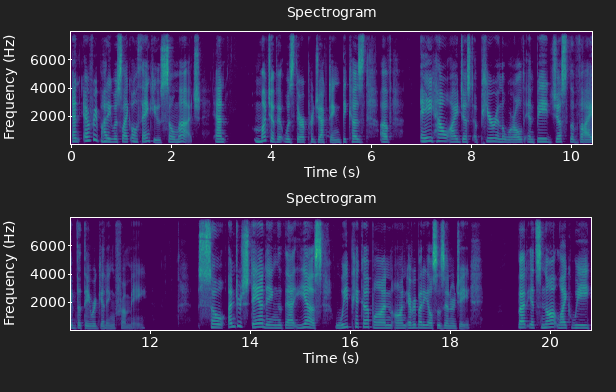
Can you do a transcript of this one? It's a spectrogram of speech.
And everybody was like, oh, thank you so much. And much of it was their projecting because of A, how I just appear in the world, and B, just the vibe that they were getting from me. So understanding that yes, we pick up on on everybody else's energy, but it's not like we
